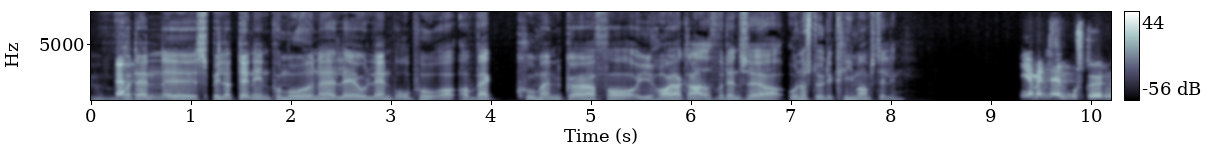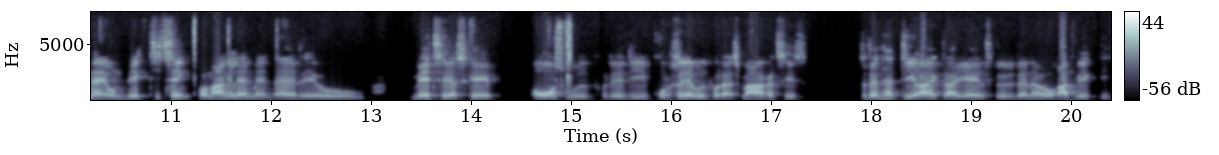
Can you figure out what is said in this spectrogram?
Ja. Hvordan øh, spiller den ind på måden at lave landbrug på, og, og hvad kunne man gøre for i højere grad for den til at understøtte klimaomstilling? Jamen, landbrugsstøtten er jo en vigtig ting. For mange landmænd der er det jo med til at skabe overskud på det, de producerer ude på deres marker tit. Så den her direkte arealstøtte, den er jo ret vigtig,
